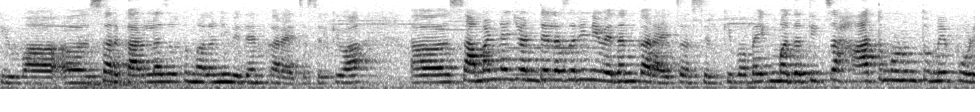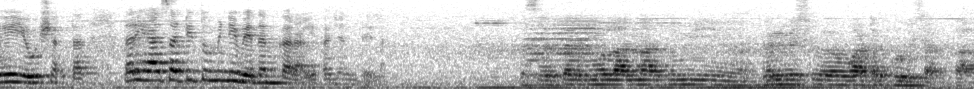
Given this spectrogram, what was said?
किंवा सरकारला जर तुम्हाला निवेदन करायचं असेल किंवा सामान्य जनतेला जरी निवेदन करायचं असेल की बाबा एक मदतीचा हात म्हणून तुम्ही पुढे येऊ शकतात तर ह्यासाठी तुम्ही निवेदन कराल का जनतेला? तसं तर मुलांना तुम्ही गणवेश वाटप करू शकता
